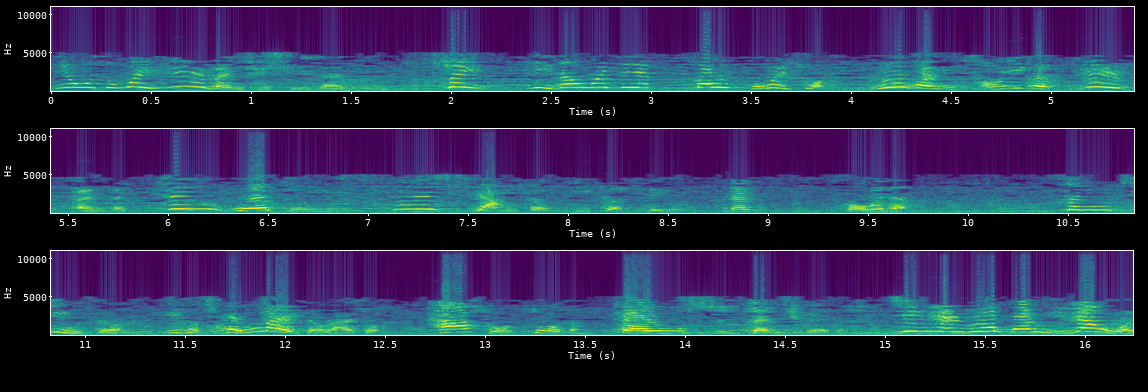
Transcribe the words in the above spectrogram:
因为是为日本去牺牲。所以李登辉这些都不会错。如果你从一个日本的军国主义思想的一个领那所谓的尊敬者、一个崇拜者来说，他所做的都是正确的。今天如果你让我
